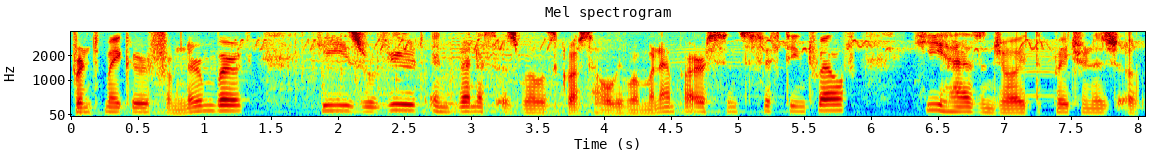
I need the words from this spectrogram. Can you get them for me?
printmaker from Nuremberg. He's revered in Venice as well as across the Holy Roman Empire since 1512. He has enjoyed the patronage of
